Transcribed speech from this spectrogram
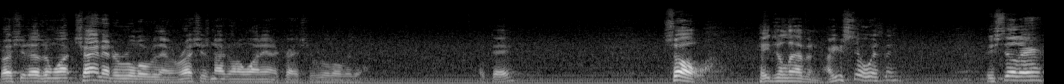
Russia doesn't want China to rule over them, and Russia's not going to want Antichrist to rule over them. Okay? So, page 11. Are you still with me? Are you still there?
